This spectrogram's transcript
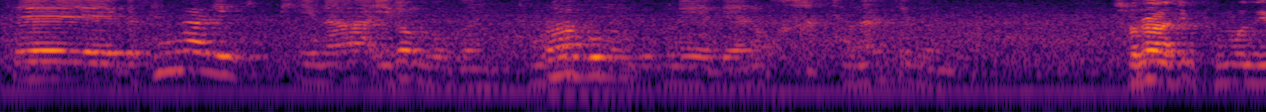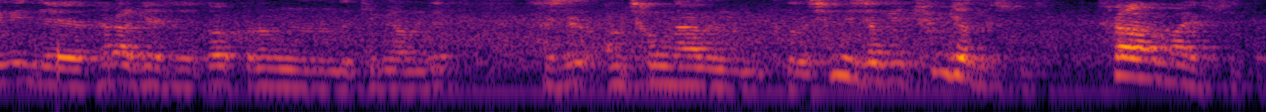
제그 생각의 깊이나 이런 부분, 돌아보는 부분에 대한 확 전환점이 온것 같아요. 저는 아직 부모님이 이제 살아계셔서 그런 느낌이 없는데 사실 엄청난 그 심리적인 충격일 수도 있고 트라우마일 수도 있고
